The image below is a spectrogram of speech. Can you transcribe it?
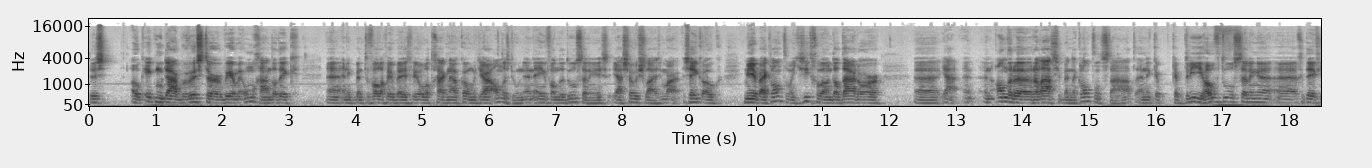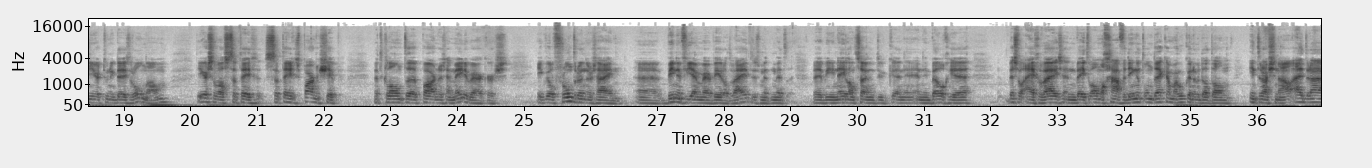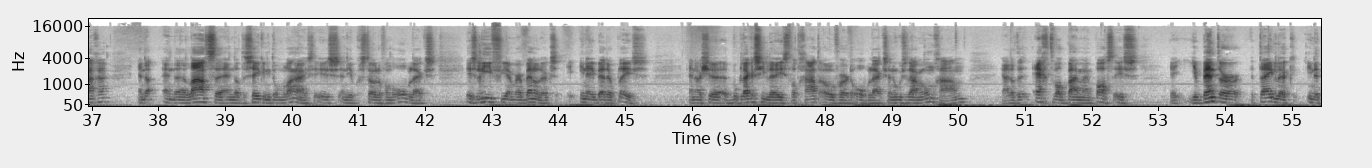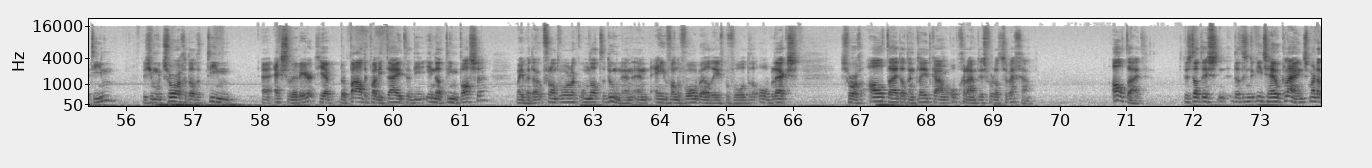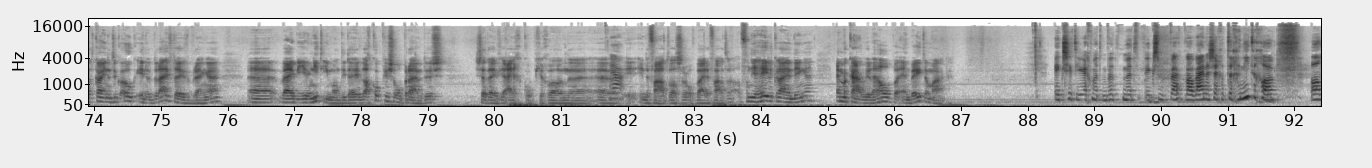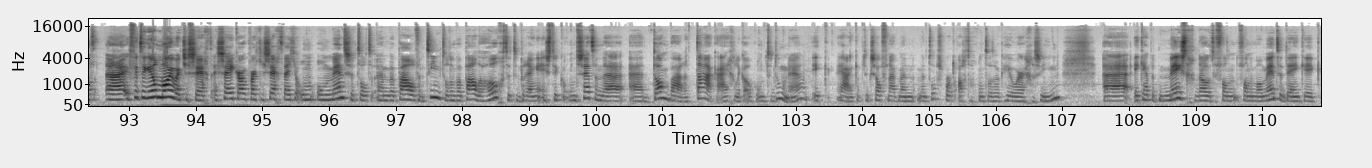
Dus ook ik moet daar bewuster weer mee omgaan dat ik. Uh, en ik ben toevallig weer bezig, joh, wat ga ik nou komend jaar anders doen? En een van de doelstellingen is ja, socializing, maar zeker ook meer bij klanten. Want je ziet gewoon dat daardoor uh, ja, een, andere relatie met de klant ontstaat. En ik heb, ik heb drie hoofddoelstellingen uh, gedefinieerd toen ik deze rol nam. De eerste was strategisch, strategisch partnership met klanten, partners en medewerkers ik wil frontrunner zijn uh, binnen VMware wereldwijd. Dus met, met, we hebben hier in Nederland zijn natuurlijk en, en in België best wel eigenwijs en weten we allemaal gave dingen te ontdekken. Maar hoe kunnen we dat dan internationaal uitdragen? En de, en de laatste, en dat is zeker niet de onbelangrijkste, is, en die heb ik gestolen van de All Blacks, is Leave VMware Benelux in a better place. En als je het boek Legacy leest, wat gaat over de All Blacks en hoe ze daarmee omgaan, ja, dat is echt wat bij mij past. Is, je bent er tijdelijk in het team. Dus je moet zorgen dat het team uh, accelereert. Je hebt bepaalde kwaliteiten die in dat team passen. Maar je bent ook verantwoordelijk om dat te doen. En, en een van de voorbeelden is bijvoorbeeld de All Blacks. Zorg altijd dat een kleedkamer opgeruimd is voordat ze weggaan. Altijd. Dus dat is, dat is natuurlijk iets heel kleins, maar dat kan je natuurlijk ook in het bedrijfsleven brengen. Uh, wij hebben hier niet iemand die de hele dag kopjes opruimt. Dus zet even je eigen kopje gewoon uh, uh, in de vaatwasser of bij de vaatwasser. Van die hele kleine dingen en elkaar willen helpen en beter maken ik zit hier echt met, met, met ik wou bijna zeggen te genieten gewoon. Want uh, ik vind het heel mooi wat je zegt. En zeker ook wat je zegt, weet je, om, om mensen tot een bepaalde, of een team tot een bepaalde hoogte te brengen, is natuurlijk een ontzettende uh, dankbare taak eigenlijk ook om te doen. Hè? Ik, ja, ik heb natuurlijk zelf vanuit mijn, mijn topsportachtergrond dat ook heel erg gezien. Uh, ik heb het meest genoten van, van de momenten, denk ik,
